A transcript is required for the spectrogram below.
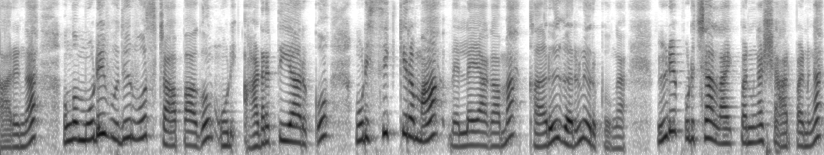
பாருங்க. உங்கள் முடி உதிர்வும் ஸ்டாப் ஆகும். முடி அடர்த்தியாக இருக்கும். முடி சீக்கிரமாக வெள்ளையாகாமல் கரு கருன்னு இருக்குங்க. வீடியோ பிடிச்சா லைக் பண்ணுங்கள் ஷேர் பண்ணுங்கள்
